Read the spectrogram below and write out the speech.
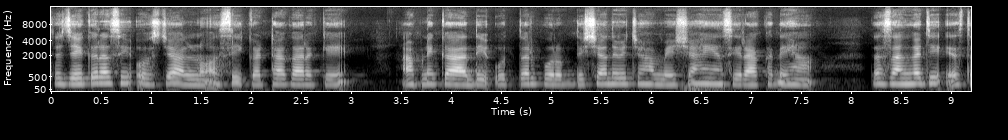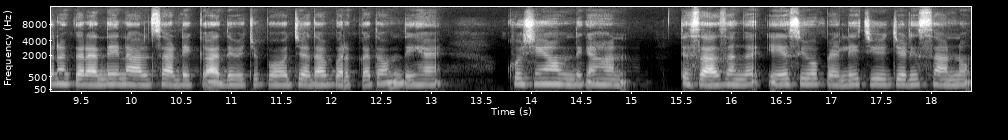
ਤੇ ਜੇਕਰ ਅਸੀਂ ਉਸ ਜਲ ਨੂੰ ਅਸੀਂ ਇਕੱਠਾ ਕਰਕੇ ਆਪਣੇ ਘਰ ਦੀ ਉੱਤਰ ਪੂਰਬ ਦਿਸ਼ਾ ਦੇ ਵਿੱਚ ਹਮੇਸ਼ਾ ਹੀ ਅਸੀਂ ਰੱਖਦੇ ਹਾਂ, ਤਾਂ ਸੰਗਤ ਜੀ ਇਸ ਤਰ੍ਹਾਂ ਕਰਨ ਦੇ ਨਾਲ ਸਾਡੇ ਘਰ ਦੇ ਵਿੱਚ ਬਹੁਤ ਜ਼ਿਆਦਾ ਬਰਕਤ ਆਉਂਦੀ ਹੈ, ਖੁਸ਼ੀਆਂ ਆਉਂਦੀਆਂ ਹਨ। ਤੇ ਸਾਧ ਸੰਗਤ, ਇਹ ਸੀ ਉਹ ਪਹਿਲੀ ਚੀਜ਼ ਜਿਹੜੀ ਸਾਨੂੰ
